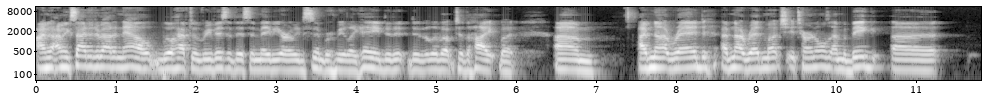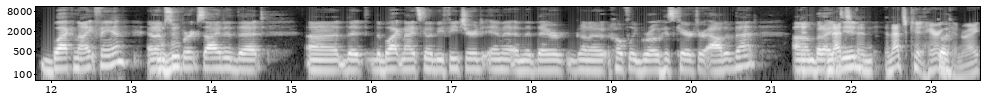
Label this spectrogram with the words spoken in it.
I'm, I'm excited about it now. We'll have to revisit this in maybe early December and be like, hey, did it did it live up to the hype? But um, I've not read I've not read much Eternals. I'm a big uh, Black Knight fan, and I'm mm-hmm. super excited that. Uh, that the Black Knight's going to be featured in it, and that they're going to hopefully grow his character out of that. Um, and, but and I did, and, and that's Kit Harington, right?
